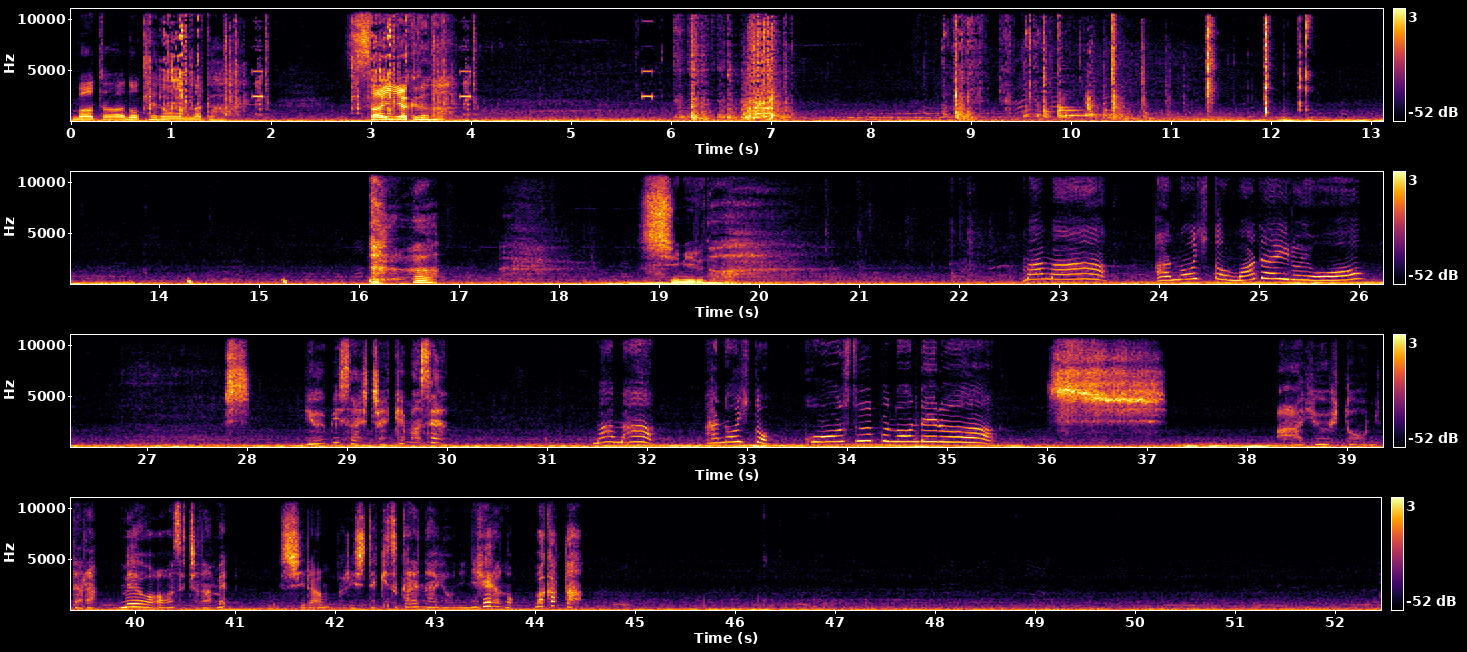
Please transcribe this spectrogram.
またあの手の女か。最悪だな。はあ。しみるなママあの人まだいるよし指さしちゃいけません。ママあの人コーンスープ飲んでる。しああいう人を見たら目を合わせちゃダメ。知らんぷりして気づかれないように逃げるの。分かった？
